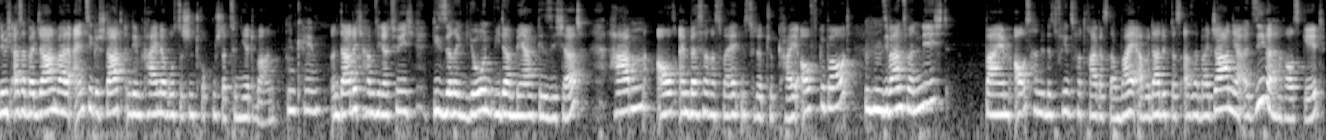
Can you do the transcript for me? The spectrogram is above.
Nämlich Aserbaidschan war der einzige Staat, in dem keine russischen Truppen stationiert waren. okay. Und dadurch haben sie natürlich diese Region wieder mehr gesichert, haben auch ein besseres Verhältnis zu der Türkei aufgebaut. Sie waren zwar nicht beim Aushandeln des Friedensvertrages dabei, aber dadurch, dass Aserbaidschan ja als Sieger herausgeht,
